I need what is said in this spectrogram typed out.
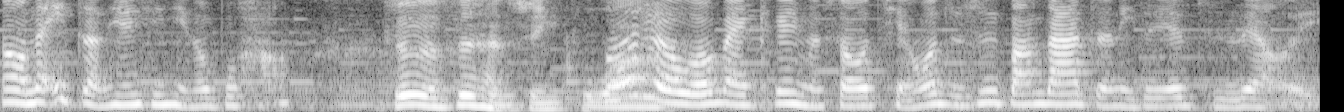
然后我那一整天心情都不好，真的是很辛苦啊。我就觉得我又没跟你们收钱，我只是帮大家整理这些资料而已，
